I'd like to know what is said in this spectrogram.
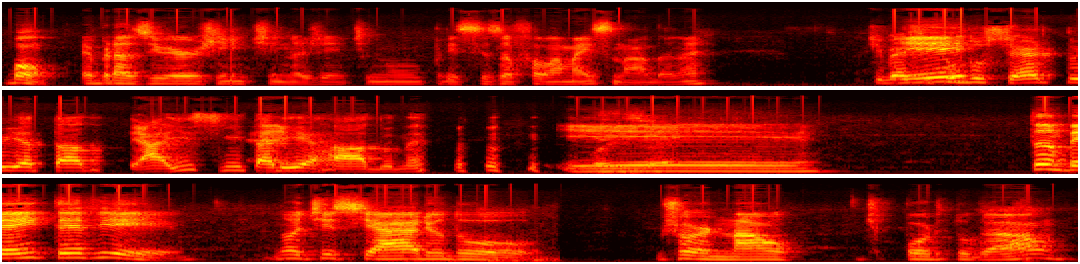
Bom, é Brasil e Argentina, gente, não precisa falar mais nada, né? Tivesse e... tudo certo, ia estar. Tá... Aí sim estaria é. errado, né? E. É. Também teve noticiário do Jornal de Portugal,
